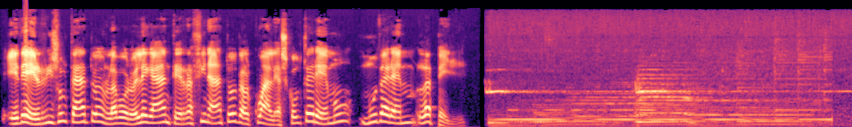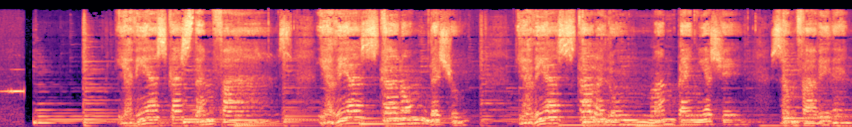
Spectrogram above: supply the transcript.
ed è il risultato di un lavoro elegante e raffinato dal quale ascolteremo Mudarem la pell. dies que estem fats, hi ha dies que no em deixo, hi ha dies que la llum m'empeny i així se'm fa evident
